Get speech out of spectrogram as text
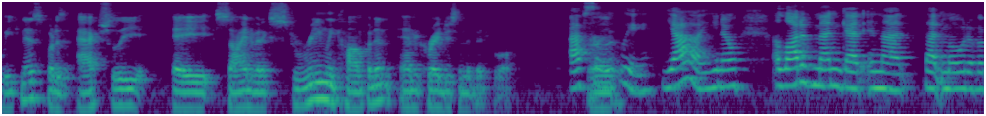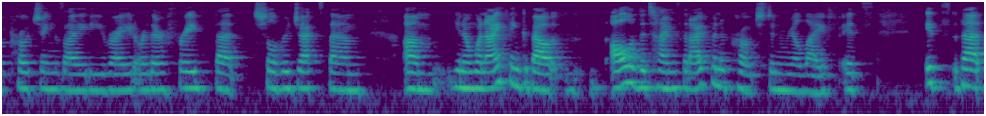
weakness, but is actually a sign of an extremely confident and courageous individual. Absolutely. Right? Yeah, you know, a lot of men get in that that mode of approach anxiety, right? Or they're afraid that she'll reject them. Um, you know, when I think about all of the times that I've been approached in real life, it's it's that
